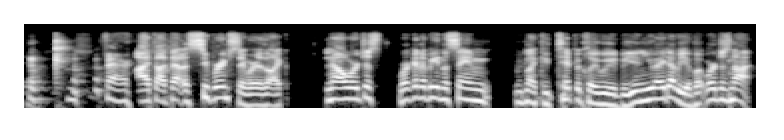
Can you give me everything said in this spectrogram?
Fair. I thought that was super interesting. Where they're like, no, we're just we're gonna be in the same like typically we would be in UAW, but we're just not.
